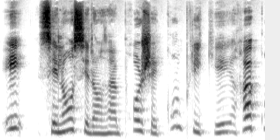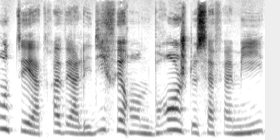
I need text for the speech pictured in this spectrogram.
et s'est lancé dans un projet compliqué, raconté à travers les différentes branches de sa famille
